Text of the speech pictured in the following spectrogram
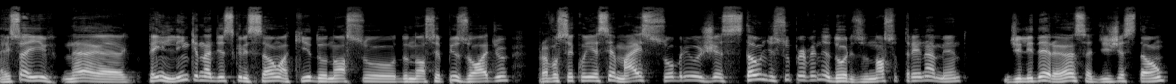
É isso aí, né? Tem link na descrição aqui do nosso, do nosso episódio para você conhecer mais sobre o gestão de supervendedores, o nosso treinamento de liderança, de gestão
